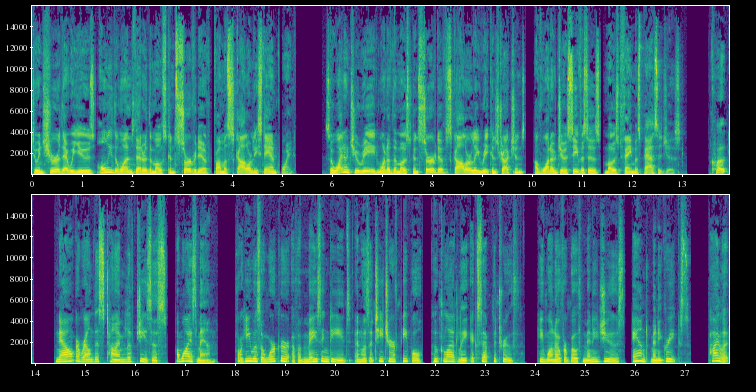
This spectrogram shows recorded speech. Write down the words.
to ensure that we use only the ones that are the most conservative from a scholarly standpoint. So, why don't you read one of the most conservative scholarly reconstructions of one of Josephus's most famous passages? Quote, now around this time lived Jesus, a wise man, for he was a worker of amazing deeds and was a teacher of people who gladly accept the truth. He won over both many Jews and many Greeks. Pilate,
